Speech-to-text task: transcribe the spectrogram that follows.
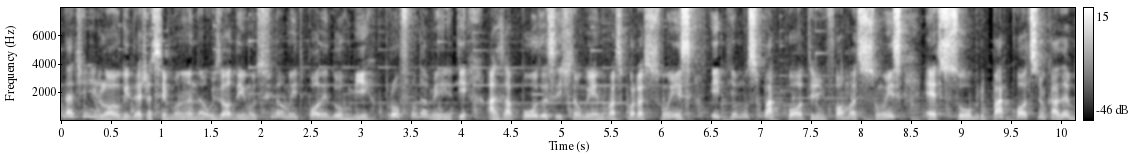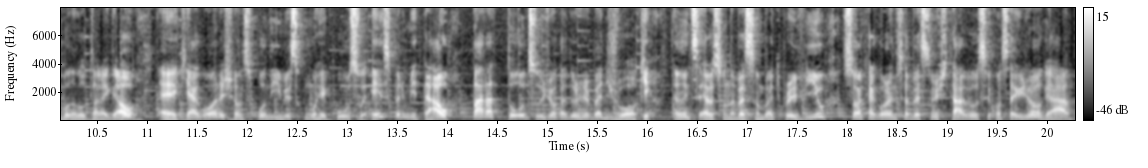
Na changelog desta semana, os aldeões finalmente podem dormir profundamente, as raposas estão ganhando mais corações e temos pacotes de informações é sobre pacotes no caso é bundle, tá legal? É que agora estão disponíveis como recurso experimental para todos os jogadores de Bedrock. Antes era só na versão Beta Preview, só que agora nessa versão você consegue jogar.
